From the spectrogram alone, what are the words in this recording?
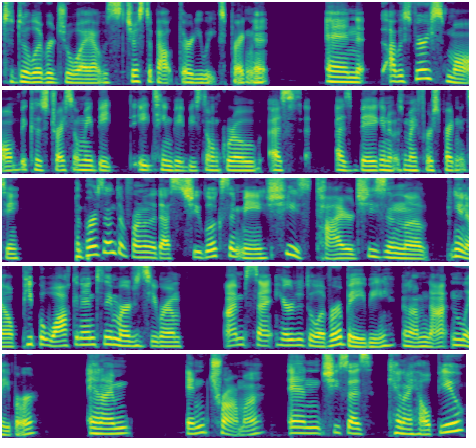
to deliver Joy, I was just about 30 weeks pregnant. And I was very small because trisomy 18 babies don't grow as as big and it was my first pregnancy. The person at the front of the desk, she looks at me. She's tired. She's in the, you know, people walking into the emergency room. I'm sent here to deliver a baby and I'm not in labor and I'm in trauma. And she says, Can I help you?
